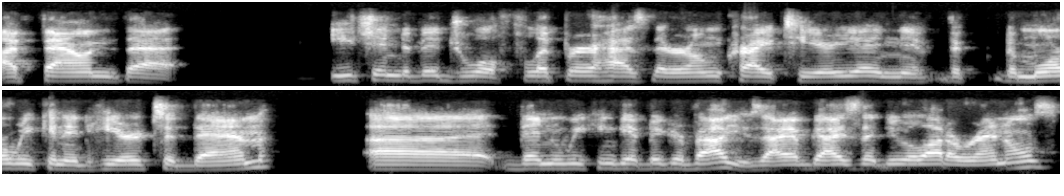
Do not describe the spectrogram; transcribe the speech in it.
I found that each individual flipper has their own criteria, and if the, the more we can adhere to them, uh, then we can get bigger values. I have guys that do a lot of rentals;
